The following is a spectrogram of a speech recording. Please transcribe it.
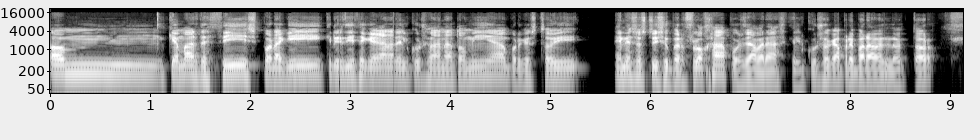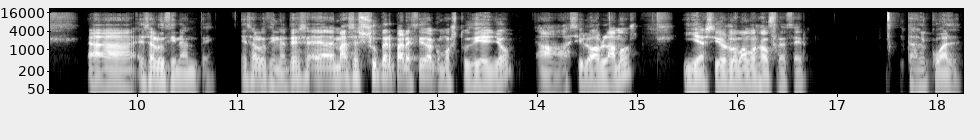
¿Qué más decís por aquí? Chris dice que gana del curso de anatomía porque estoy, en eso estoy súper floja. Pues ya verás que el curso que ha preparado el doctor ah, es alucinante. Es alucinante. además es súper parecido a como estudié yo. Ah, así lo hablamos y así os lo vamos a ofrecer. Tal cual.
